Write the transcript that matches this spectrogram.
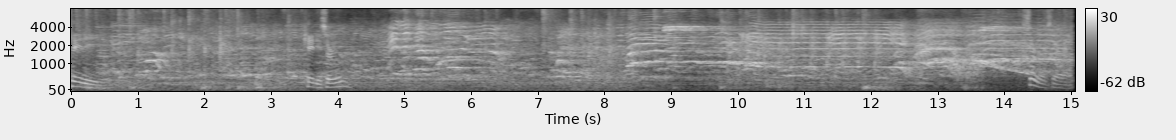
Katie. Katie serving. Service error.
